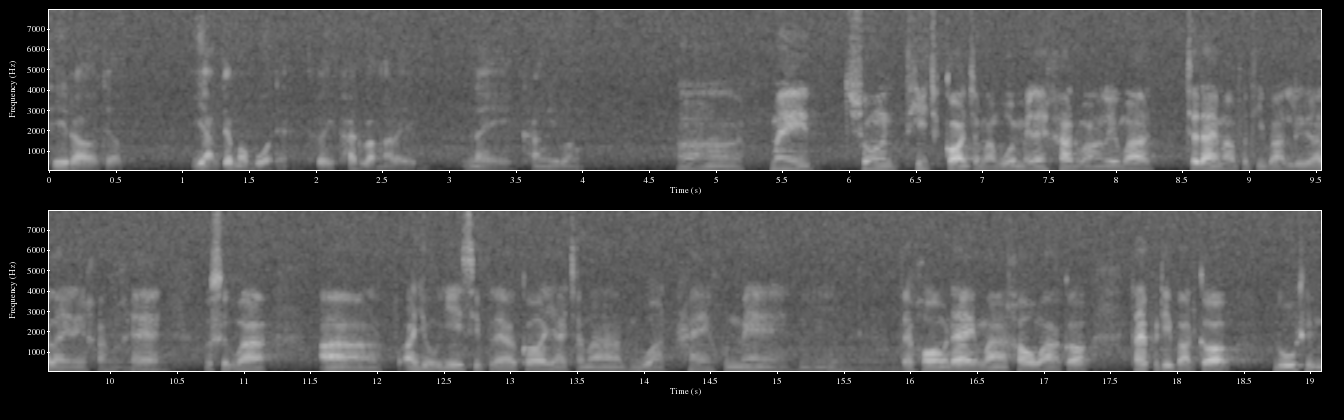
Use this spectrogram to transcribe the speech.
ที่เราจะอยากจะมาบวชเนี่ย เคยคาดหวังอะไรในครั้งนี้บ้างอ่าไม่ช่วงที่ก่อนจะมาบวชไม่ได้คาดหวังเลยว่าจะได้มาปฏิบัติหรืออะไรเลยครับ แค่รู้สึกว่า อาอายุ 20 แล้วก็อยากจะมาบวชให้คุณแม่อย่างนี้ แต่พอได้มาเข้ามาก็ได้ปฏิบัติก็รู้ถึง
